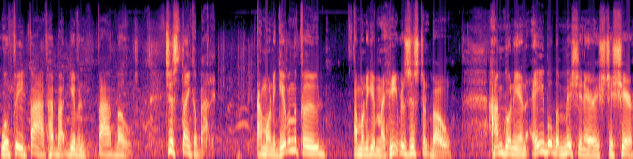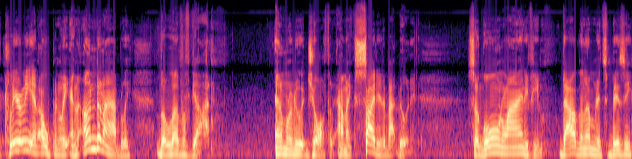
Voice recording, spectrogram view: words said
will feed five. How about giving five bowls? Just think about it. I'm going to give them the food. I'm going to give them a heat resistant bowl. I'm going to enable the missionaries to share clearly and openly and undeniably the love of God. And I'm going to do it joyfully. I'm excited about doing it. So go online. If you dial the number and it's busy,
